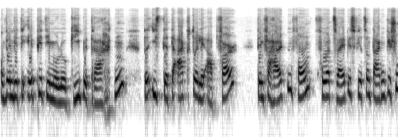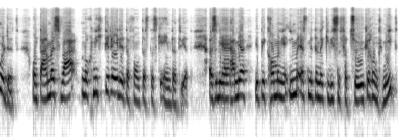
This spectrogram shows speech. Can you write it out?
Und wenn wir die Epidemiologie betrachten, da ist der, der aktuelle Abfall dem Verhalten von vor zwei bis 14 Tagen geschuldet. Und damals war noch nicht die Rede davon, dass das geändert wird. Also wir haben ja, wir bekommen ja immer erst mit einer gewissen Verzögerung mit,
